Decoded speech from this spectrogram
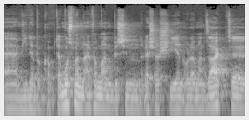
äh, wiederbekommt. Da muss man einfach mal ein bisschen recherchieren oder man sagt, äh,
